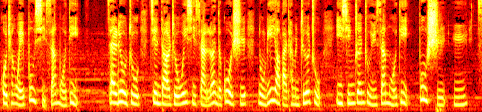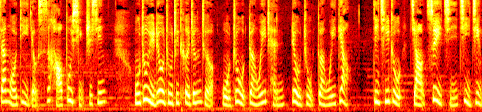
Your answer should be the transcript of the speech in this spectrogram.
或称为不喜三摩地。在六柱见到这微细散乱的过失，努力要把它们遮住，一心专注于三摩地，不使于三摩地有丝毫不醒之心。五柱与六柱之特征者：五柱断微尘，六柱断微调。第七柱叫最极寂静。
